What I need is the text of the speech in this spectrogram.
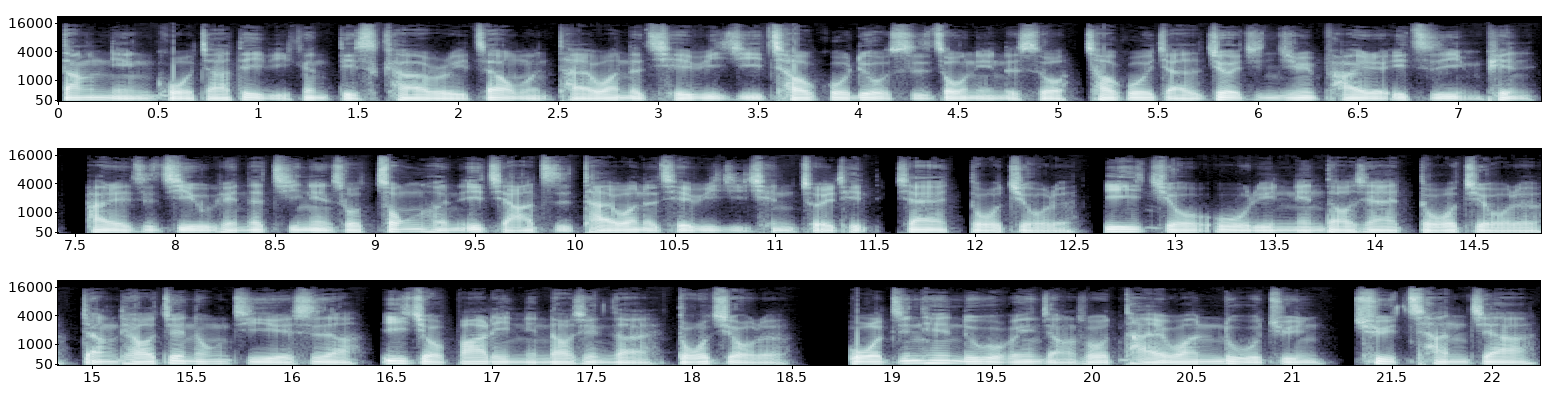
当年国家地理跟 Discovery 在我们台湾的切比级超过六十周年的时候，超过一甲子就已经进去拍了一支影片，拍了一支纪录片，在纪念说中横一甲子台湾的切比级潜水艇现在多久了？一九五零年到现在多久了？两条建龙级也是啊，一九八零年到现在多久了？我今天如果跟你讲说台湾陆军去参加。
